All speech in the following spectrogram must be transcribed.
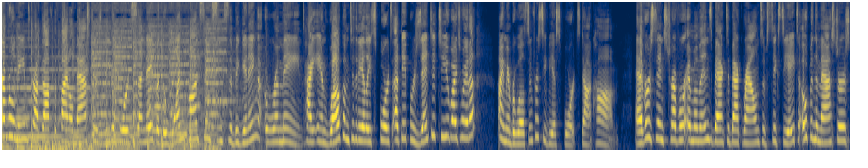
Several names dropped off the final Masters leaderboard Sunday, but the one constant since the beginning remained. Hi, and welcome to the Daily Sports Update presented to you by Toyota. I'm Amber Wilson for CBSSports.com. Ever since Trevor Immelman's back-to-back rounds of 68 to open the Masters,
